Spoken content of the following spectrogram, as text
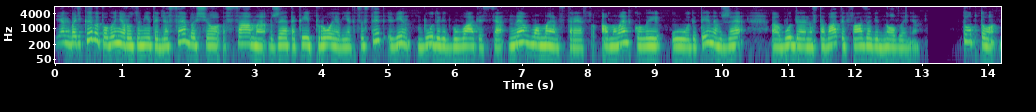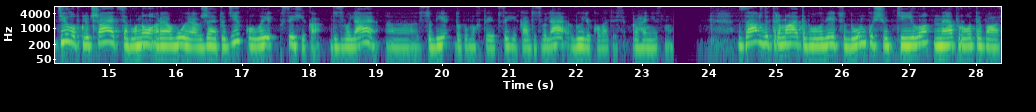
Як батьки, ви повинні розуміти для себе, що саме вже такий прояв, як цистит, він буде відбуватися не в момент стресу, а в момент, коли у дитини вже е, буде наставати фаза відновлення. Тобто тіло включається, воно реагує вже тоді, коли психіка дозволяє е, собі допомогти. Психіка дозволяє вилікуватися організму. Завжди тримайте в голові цю думку, що тіло не проти вас,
